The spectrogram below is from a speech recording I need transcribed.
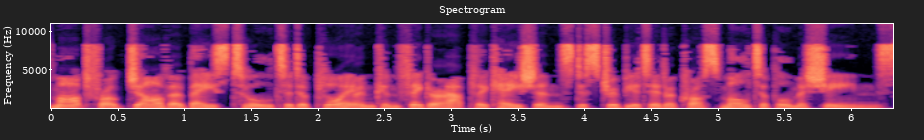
SmartFrog Java-based tool to deploy and configure applications distributed across multiple machines.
